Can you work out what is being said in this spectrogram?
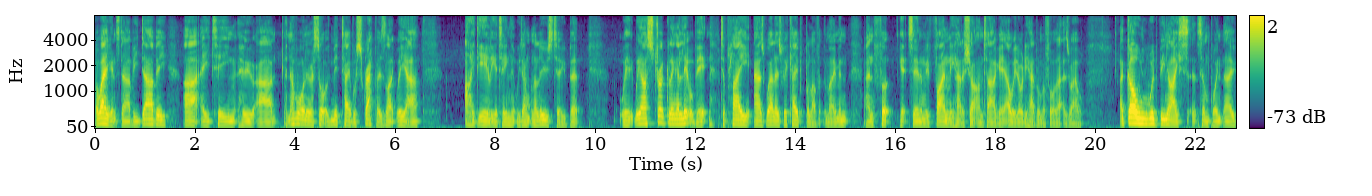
away against Derby. Derby are a team who are another one who are sort of mid table scrappers like we are. Ideally, a team that we don't want to lose to. But we, we are struggling a little bit to play as well as we're capable of at the moment. And Foot gets in, and we've finally had a shot on target. Oh, we'd already had one before that as well. A goal would be nice at some point, though.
